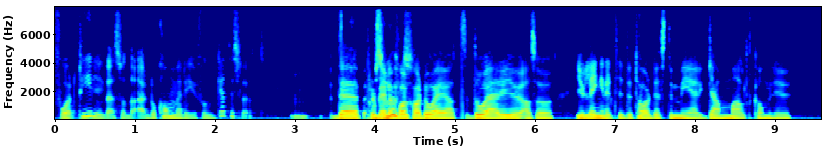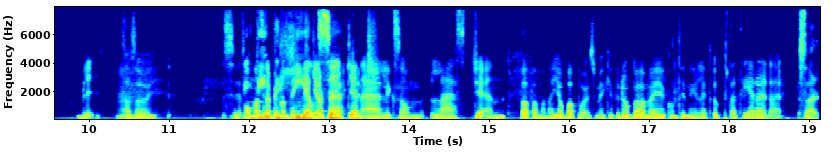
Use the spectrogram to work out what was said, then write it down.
få till det sådär, då kommer det ju funka till slut. Det problemet Absolut. folk har då är ju att då är det ju alltså ju längre tid det tar desto mer gammalt kommer det ju bli. Mm. Alltså, så Det- om man släpper någonting med grafiken säkert. är liksom last gen, bara för att man har jobbat på det så mycket, för då behöver man ju kontinuerligt uppdatera det där. Så här,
